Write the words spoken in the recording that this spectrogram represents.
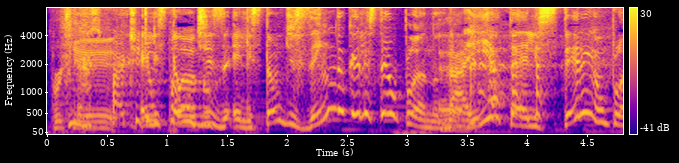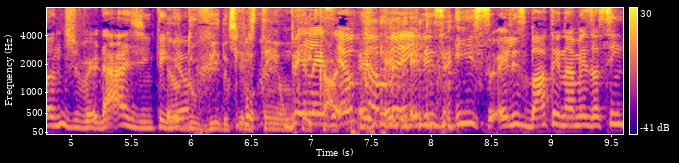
Porque. De Eles um plano. diz, eles estão dizendo que eles têm um plano. Daí até eles terem um plano de verdade, entendeu? Eu duvido que eles tenham um beleza. Eu também. Eles, isso, eles batem na mesa assim,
